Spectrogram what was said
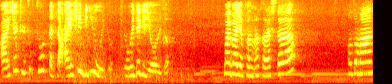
Ayşe çocuk çok tatlı. Ayşe gidiyordu. Yolda gidiyordu. bay bay yapalım arkadaşlar. O zaman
